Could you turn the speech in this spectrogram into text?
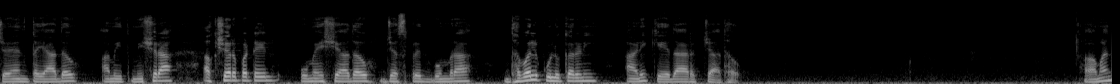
जयंत यादव अमित मिश्रा अक्षर पटेल उमेश यादव जसप्रीत बुमराह धवल कुलकर्णी आणि केदार जाधव. हवामान.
